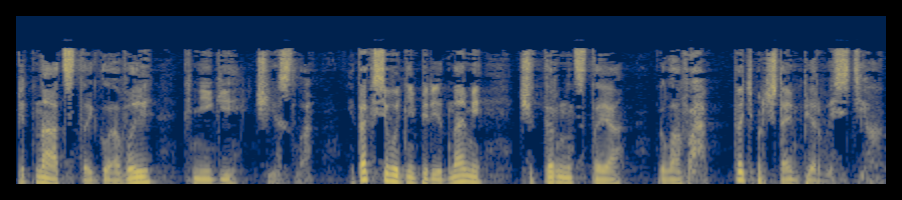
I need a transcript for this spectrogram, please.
15 главы книги «Числа». Итак, сегодня перед нами 14 глава. Давайте прочитаем первый стих.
